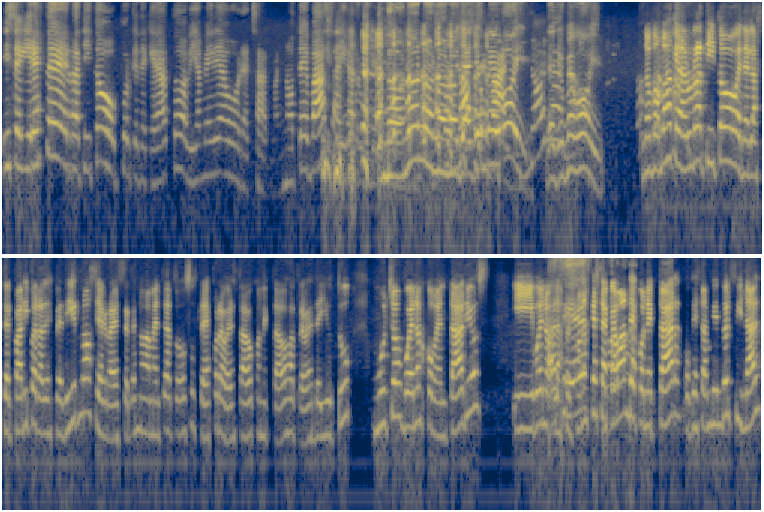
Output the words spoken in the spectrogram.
y seguir este ratito porque te queda todavía media hora, Chatman. No te vas a ir a rumbear. No, no, no, no, no, ya No yo me voy, No, ya no, yo me no. voy. Nos vamos a quedar un ratito en el after party para despedirnos y agradecerles nuevamente a todos ustedes por haber estado conectados a través de YouTube. Muchos buenos comentarios y bueno, las personas es. que se acaban de conectar o que están viendo el final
